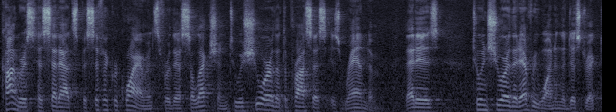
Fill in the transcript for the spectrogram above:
Congress has set out specific requirements for their selection to assure that the process is random. That is, to ensure that everyone in the district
